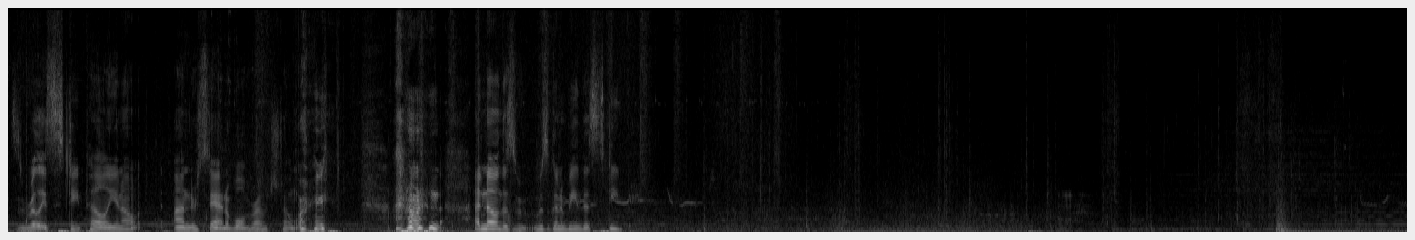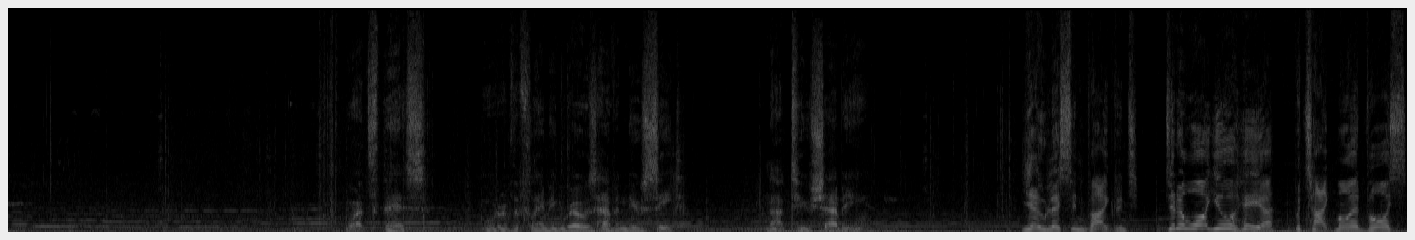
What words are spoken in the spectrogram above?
this is a really steep hill, you know? Understandable, Roach, don't worry. I don't I know this was gonna be this steep. What's this? Order of the Flaming Rose have a new seat? Not too shabby. You listen, vagrant. Don't know why you're here, but take my advice.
